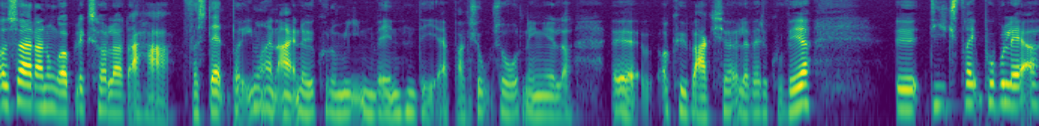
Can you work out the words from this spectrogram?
og så er der nogle oplægsholdere, der har forstand på en eller anden egen af økonomien, hvad enten det er pensionsordning eller øh, at købe aktier, eller hvad det kunne være. Øh, de er ekstremt populære.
